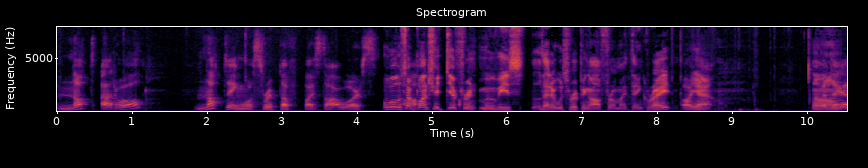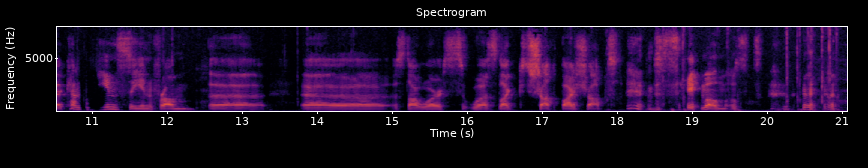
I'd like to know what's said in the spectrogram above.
Not at all. Nothing was ripped off by Star Wars. Well, it's a bunch of different movies that it was ripping off from, I think, right? Oh, yeah. Um, But the canteen scene from uh, uh, Star Wars was like shot by shot, the same almost.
